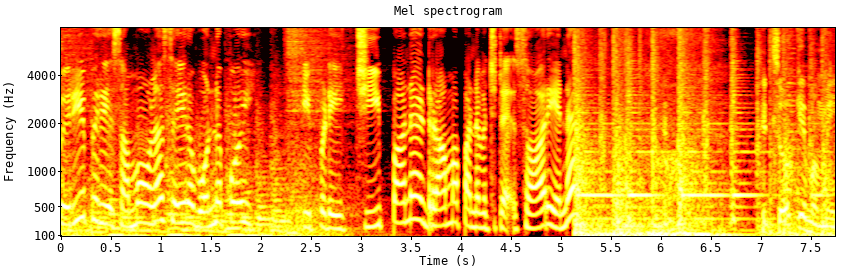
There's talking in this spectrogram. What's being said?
பெரிய பெரிய சம்பவம்லாம் செய்யற ஒன்ன போய் இப்படி சீப்பான டிராமா பண்ண வச்சுட்டேன். சாரி என்ன? It's okay mummy.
